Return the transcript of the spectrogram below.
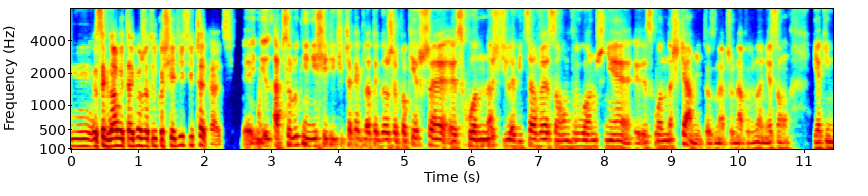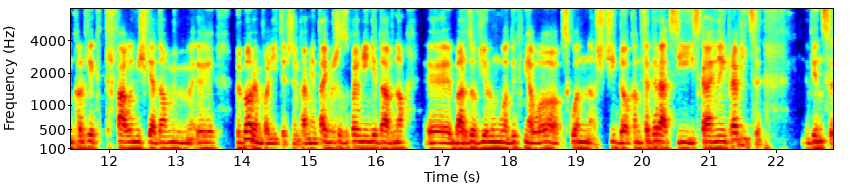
Mm, sygnały tego, że tylko siedzieć i czekać. E, absolutnie nie siedzieć i czekać, dlatego że po pierwsze e, skłonności lewicowe są wyłącznie e, skłonnościami, to znaczy na pewno nie są jakimkolwiek trwałym i świadomym wyborem politycznym. Pamiętajmy, że zupełnie niedawno bardzo wielu młodych miało skłonności do konfederacji i skrajnej prawicy. Więc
